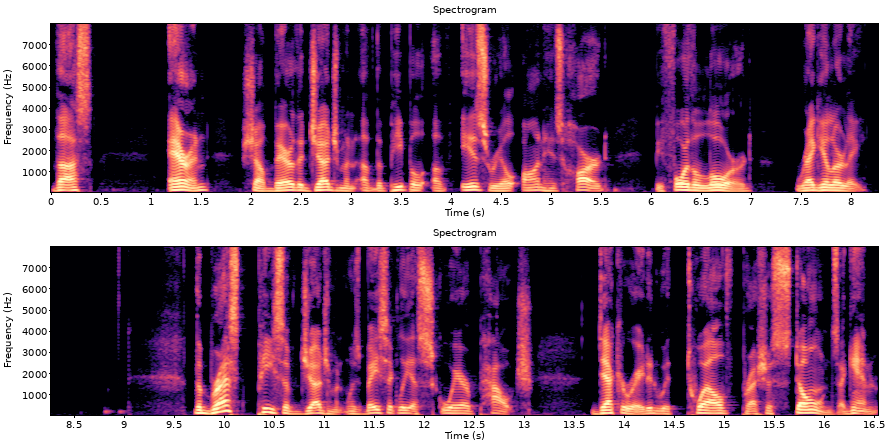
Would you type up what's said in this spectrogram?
Thus, Aaron shall bear the judgment of the people of Israel on his heart before the Lord regularly. The breast piece of judgment was basically a square pouch decorated with 12 precious stones, again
